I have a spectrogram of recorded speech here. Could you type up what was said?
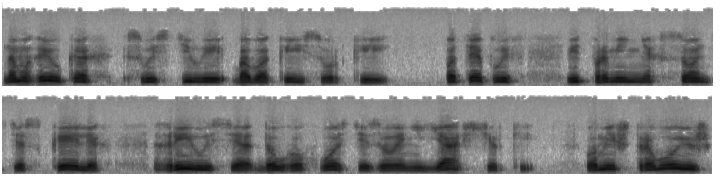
На могилках свистіли бабаки й сурки, по теплих від проміннях сонця скелях грілися довгохвості зелені ящірки, поміж травою ж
